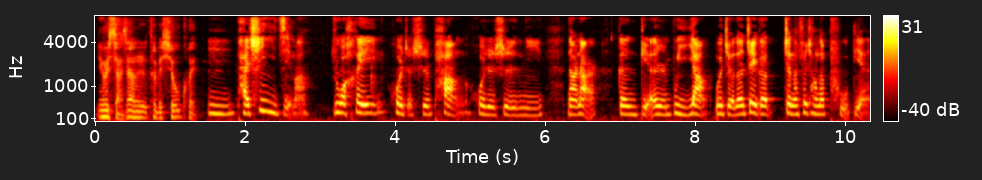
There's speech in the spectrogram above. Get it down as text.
因为想象是特别羞愧。嗯，排斥异己嘛，如果黑或者是胖，或者是你哪哪儿。跟别的人不一样，我觉得这个真的非常的普遍。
